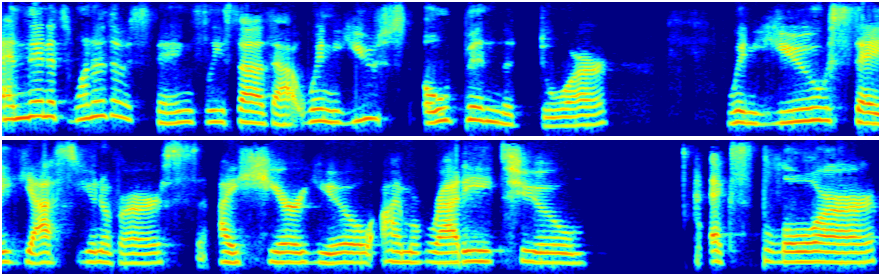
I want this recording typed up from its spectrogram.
and then it's one of those things, Lisa, that when you open the door, when you say, Yes, universe, I hear you, I'm ready to explore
